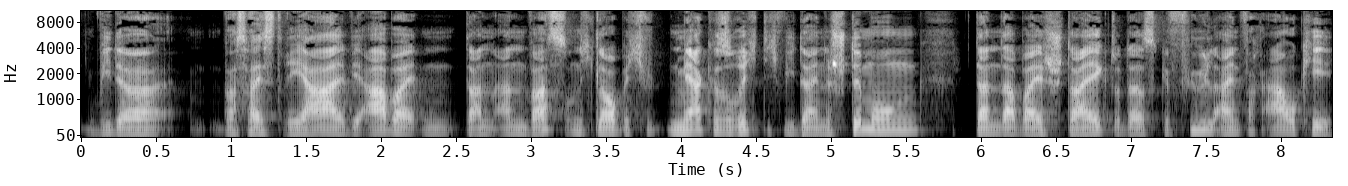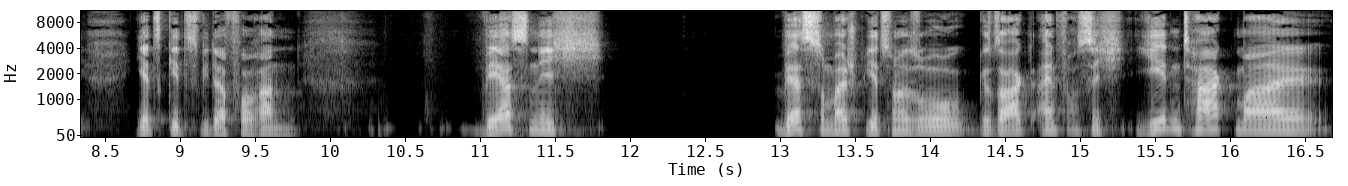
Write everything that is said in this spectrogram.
wieder, was heißt real? Wir arbeiten dann an was und ich glaube, ich merke so richtig, wie deine Stimmung dann dabei steigt oder das Gefühl einfach, ah, okay, jetzt geht's wieder voran. Wäre es nicht wäre es zum Beispiel jetzt mal so gesagt, einfach sich jeden Tag mal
